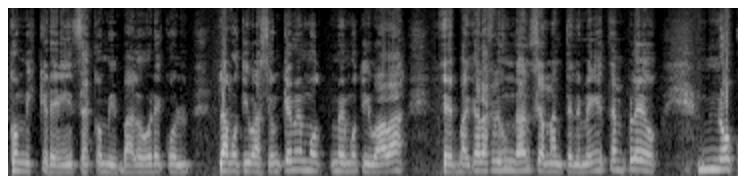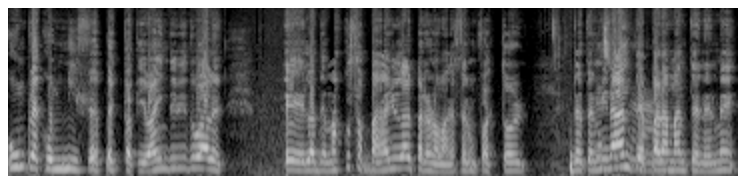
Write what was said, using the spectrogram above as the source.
con mis creencias, con mis valores, con la motivación que me, me motivaba, eh, valga la redundancia, mantenerme en este empleo, no cumple con mis expectativas individuales, eh, las demás cosas van a ayudar, pero no van a ser un factor determinante para mantenerme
